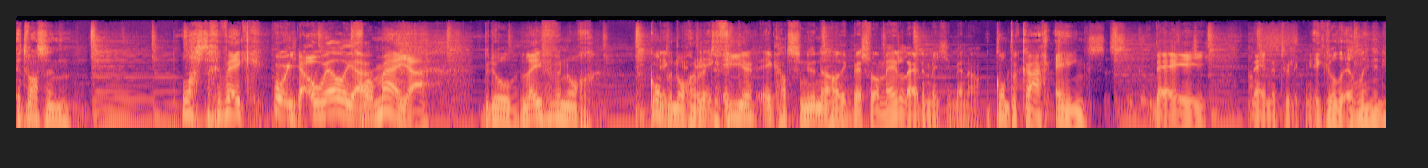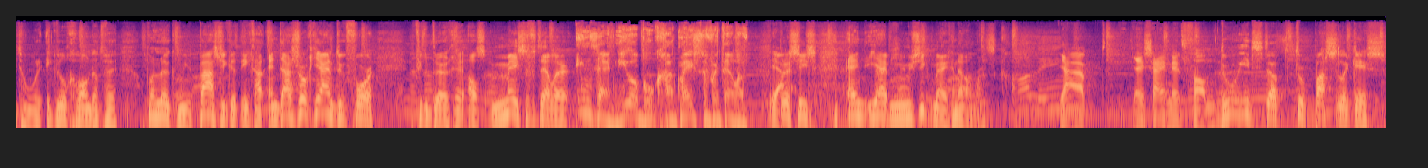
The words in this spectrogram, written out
Het was een lastige week. Voor jou wel, ja. Voor mij, ja. Ik bedoel, leven we nog? Komt er Ik- nog een Rutte ik- 4? Ik, ik had ze nu, nou had ik best wel medelijden met je, Benno. Komt er Kaag 1? Nee, nee, natuurlijk niet. Ik wil de ellende niet horen. Ik wil gewoon dat we op een leuke manier het paasweekend ingaan. En daar zorg jij natuurlijk voor, Philip Dreugen, als meesterverteller. In zijn nieuwe boek gaat meester vertellen. ja, Precies. En jij hebt muziek meegenomen. ja, jij zei net van, doe iets dat toepasselijk is.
